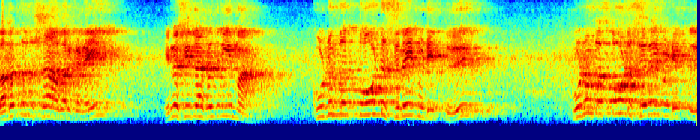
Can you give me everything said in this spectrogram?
பகதூர் ஷா அவர்களை என்ன செய்தார்கள் தெரியுமா? குடும்பத்தோடு சிறைபிடித்து குடும்பத்தோடு சிறைபிடித்து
